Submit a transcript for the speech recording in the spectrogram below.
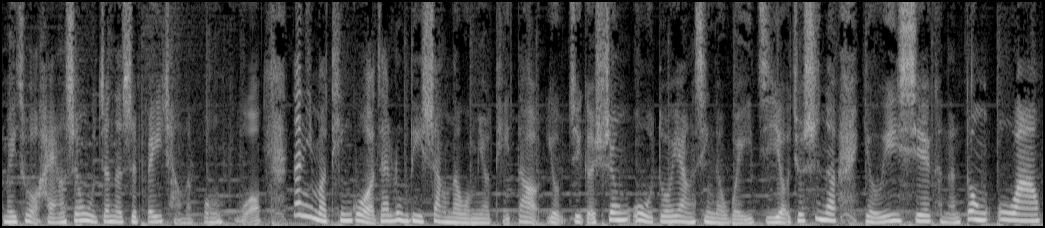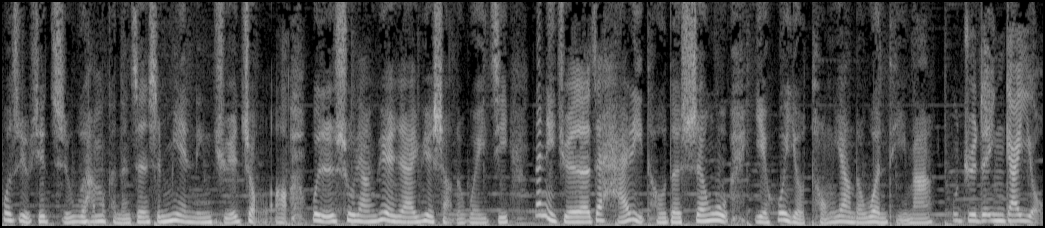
没错，海洋生物真的是非常的丰富哦。那你有没有听过，在陆地上呢？我们有提到有这个生物多样性的危机哦，就是呢，有一些可能动物啊，或者有些植物，它们可能真的是面临绝种了啊，或者是数量越来越少的危机。那你觉得在海里头的生物也会有同样的问题吗？我觉得应该有。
